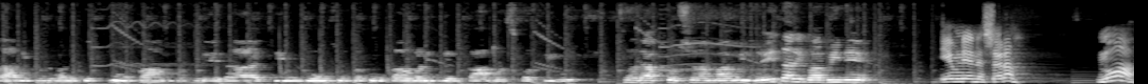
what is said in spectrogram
તારી ઘરવાળી કેટલું કામ ઘડે રાત દિવસ જોઉં છું બધું કામ વાળી જેમ કામ જ કરતી હોય. જરાક તો શરમ આવી જઈ તારી ભાભીને. એમને એને શરમ નો આવ.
